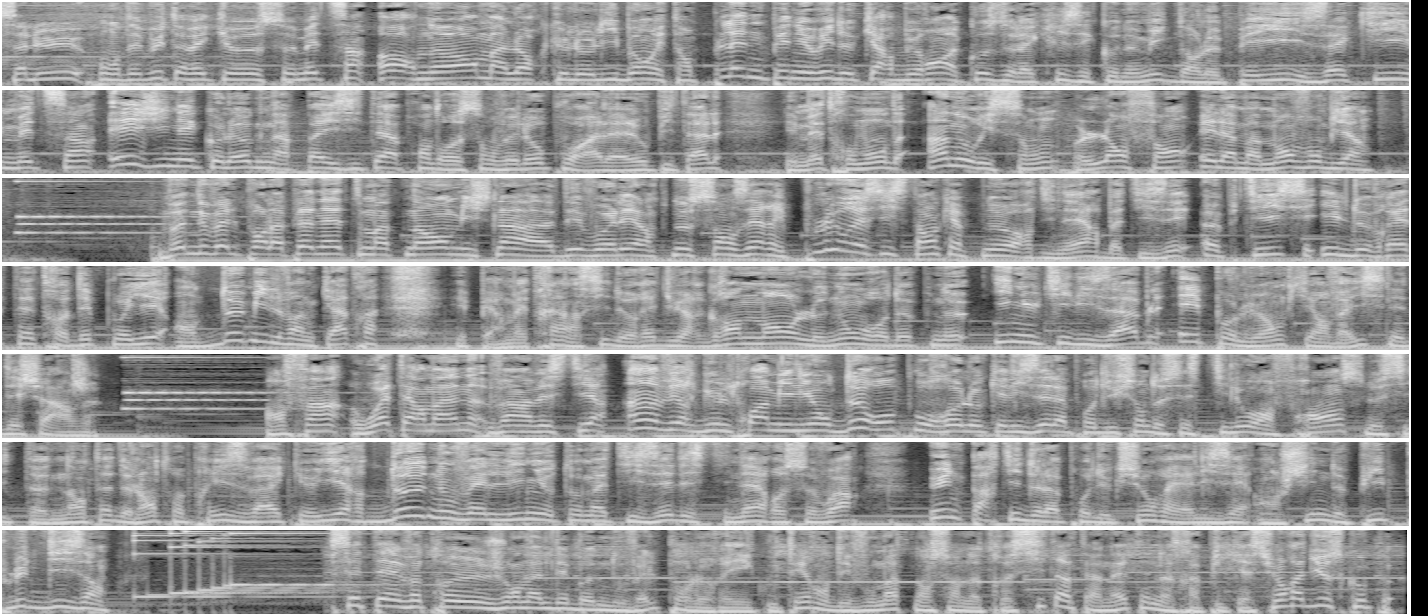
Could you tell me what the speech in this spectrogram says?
Salut, on débute avec euh, ce médecin hors norme alors que le Liban est en pleine pénurie de carburant à cause de la crise économique dans le pays. Zaki, médecin et gynécologue, n'a pas hésité à prendre son vélo pour aller à l'hôpital et mettre au monde un nourrisson. L'enfant et la maman vont bien. Bonne nouvelle pour la planète maintenant, Michelin a dévoilé un pneu sans air et plus résistant qu'un pneu ordinaire baptisé Uptis. Il devrait être déployé en 2024 et permettrait ainsi de réduire grandement le nombre de pneus inutilisables et polluants qui envahissent les décharges. Enfin, Waterman va investir 1,3 million d'euros pour relocaliser la production de ses stylos en France. Le site nantais de l'entreprise va accueillir deux nouvelles lignes automatisées destinées à recevoir une partie de la production réalisée en Chine depuis plus de 10 ans. C'était votre journal des bonnes nouvelles. Pour le réécouter, rendez-vous maintenant sur notre site internet et notre application Radioscoop.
